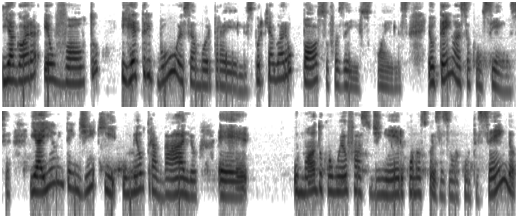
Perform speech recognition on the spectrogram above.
E agora eu volto e retribuo esse amor para eles, porque agora eu posso fazer isso com eles. Eu tenho essa consciência. E aí eu entendi que o meu trabalho, é, o modo como eu faço dinheiro, como as coisas vão acontecendo,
